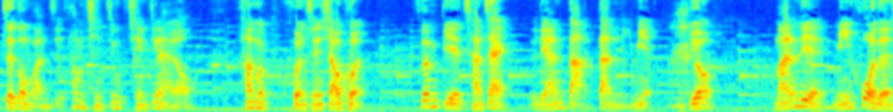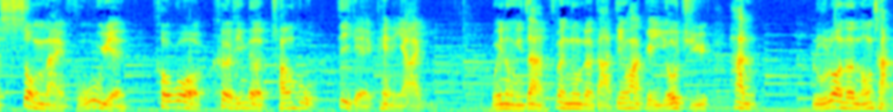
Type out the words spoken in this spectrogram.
这栋房子。他们潜进潜进来了，他们捆成小捆，分别藏在两打蛋里面。有满脸迷惑的送奶服务员。透过客厅的窗户递给佩妮阿姨，维农一战愤怒地打电话给邮局和卤肉的农场，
